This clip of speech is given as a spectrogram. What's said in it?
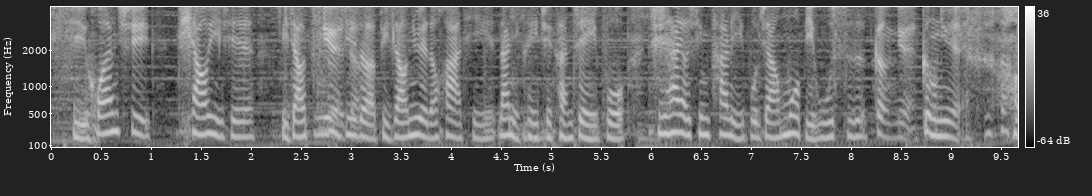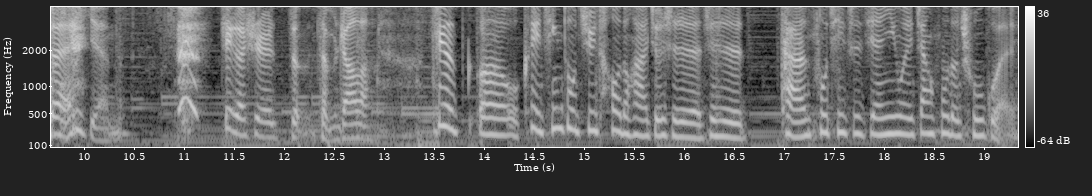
喜欢去挑一些。比较刺激的、比较虐的话题，那你可以去看这一部。其实他又新拍了一部叫《莫比乌斯》，更虐，更虐。对，天呐，这个是怎怎么着了？这个呃，我可以轻度剧透的话，就是就是谈夫妻之间因为丈夫的出轨，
